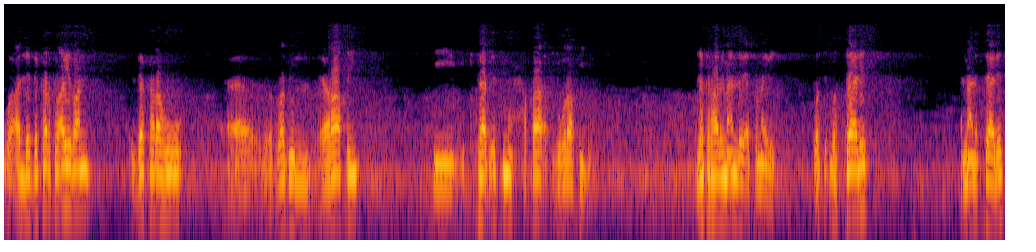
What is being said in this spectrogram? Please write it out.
والذي ذكرته أيضا ذكره آه، رجل عراقي في كتاب اسمه حقائق جغرافية. ذكر هذا المعنى الذي أشرنا إليه. والثالث المعنى الثالث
